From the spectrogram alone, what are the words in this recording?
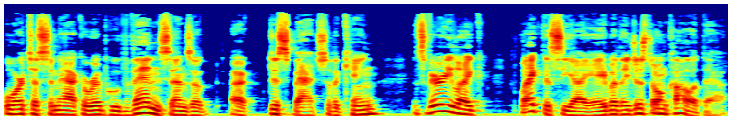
or to Sennacherib, who then sends a, a dispatch to the king. It's very like like the CIA, but they just don't call it that.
